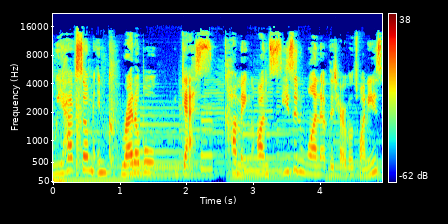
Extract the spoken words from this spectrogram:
we have some incredible guests coming on season one of the Terrible 20s.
